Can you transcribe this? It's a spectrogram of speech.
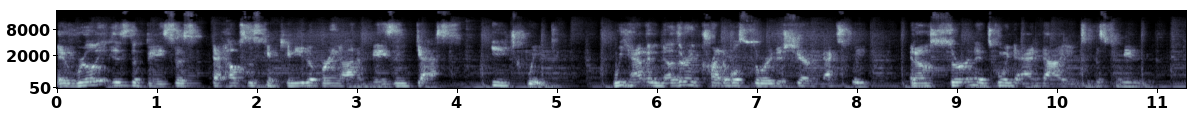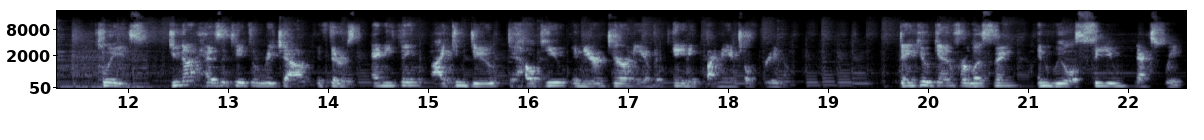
It really is the basis that helps us continue to bring on amazing guests each week we have another incredible story to share next week, and I'm certain it's going to add value to this community. Please Do not hesitate to reach out if there's anything I can do to help you in your journey of attaining financial freedom. Thank you again for listening, and we will see you next week.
